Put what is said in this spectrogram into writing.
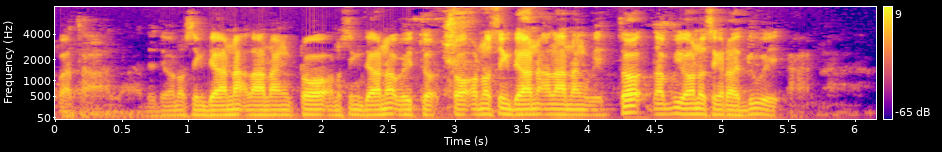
wa taala. Dadi ana sing anak lanang tok, ana sing anak wedok tok, ana sing anak lanang wedok, tapi ana sing ora duwe anak.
